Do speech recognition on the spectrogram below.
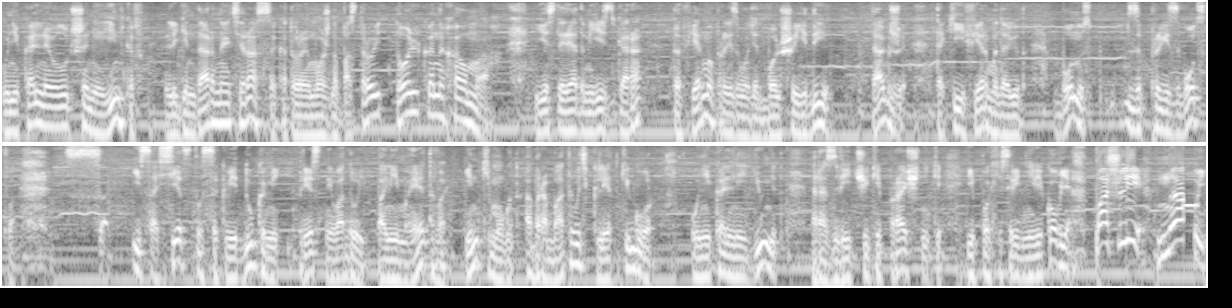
Уникальное улучшение инков – легендарная терраса, которую можно построить только на холмах. Если рядом есть гора, то ферма производит больше еды. Также такие фермы дают бонус за производство с- и соседство с акведуками и пресной водой. Помимо этого, инки могут обрабатывать клетки гор. Уникальный юнит – разведчики-прачники эпохи Средневековья. Пошли нахуй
